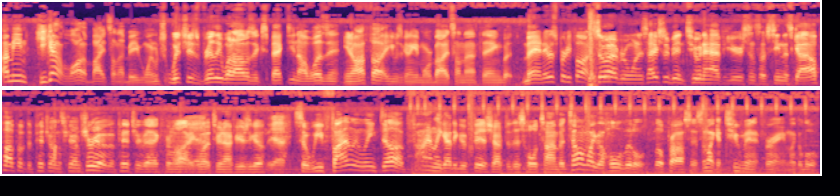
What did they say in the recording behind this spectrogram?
I mean, he got a lot of bites on that baby one, which, which is really what I was expecting. I wasn't, you know, I thought he was gonna get more bites on that thing, but man, it was pretty fun. So everyone, it's actually been two and a half years since I've seen this guy. I'll pop up the picture on the screen. I'm sure you have a picture back from Oh, like yeah. what two and a half years ago. Yeah. So we finally linked up. Finally got to go fish after this whole time. But tell him like the whole little little process in like a two minute frame, like a little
